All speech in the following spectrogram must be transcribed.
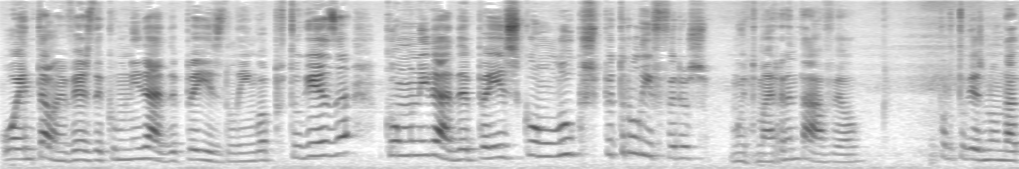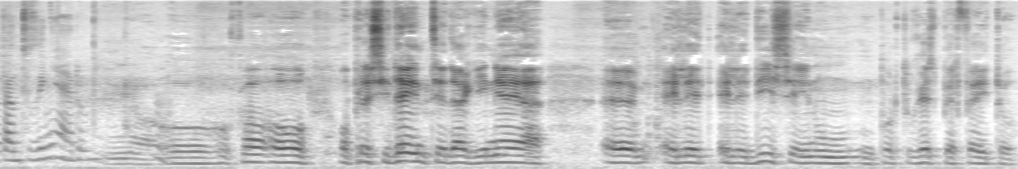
ou então, em vez da Comunidade de Países de Língua Portuguesa, Comunidade de Países com Lucros Petrolíferos. Muito mais rentável. O português não dá tanto dinheiro. No, o, o, o, presidente da Guiné eh, ele, ele disse em um, português perfeito:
